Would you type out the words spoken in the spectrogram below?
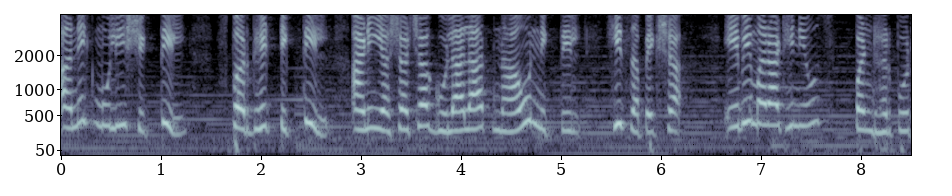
अनेक मुली शिकतील स्पर्धेत टिकतील आणि यशाच्या गुलालात न्हावून निघतील हीच अपेक्षा. AB Marathi news Pandharpur.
